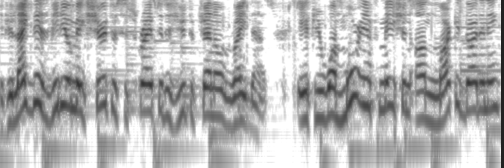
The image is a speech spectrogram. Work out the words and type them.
If you like this video, make sure to subscribe to this YouTube channel right now. If you want more information on market gardening,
